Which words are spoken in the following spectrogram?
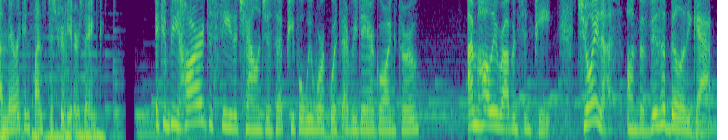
American Funds Distributors, Inc. It can be hard to see the challenges that people we work with every day are going through. I'm Holly Robinson Peete. Join us on The Visibility Gap,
